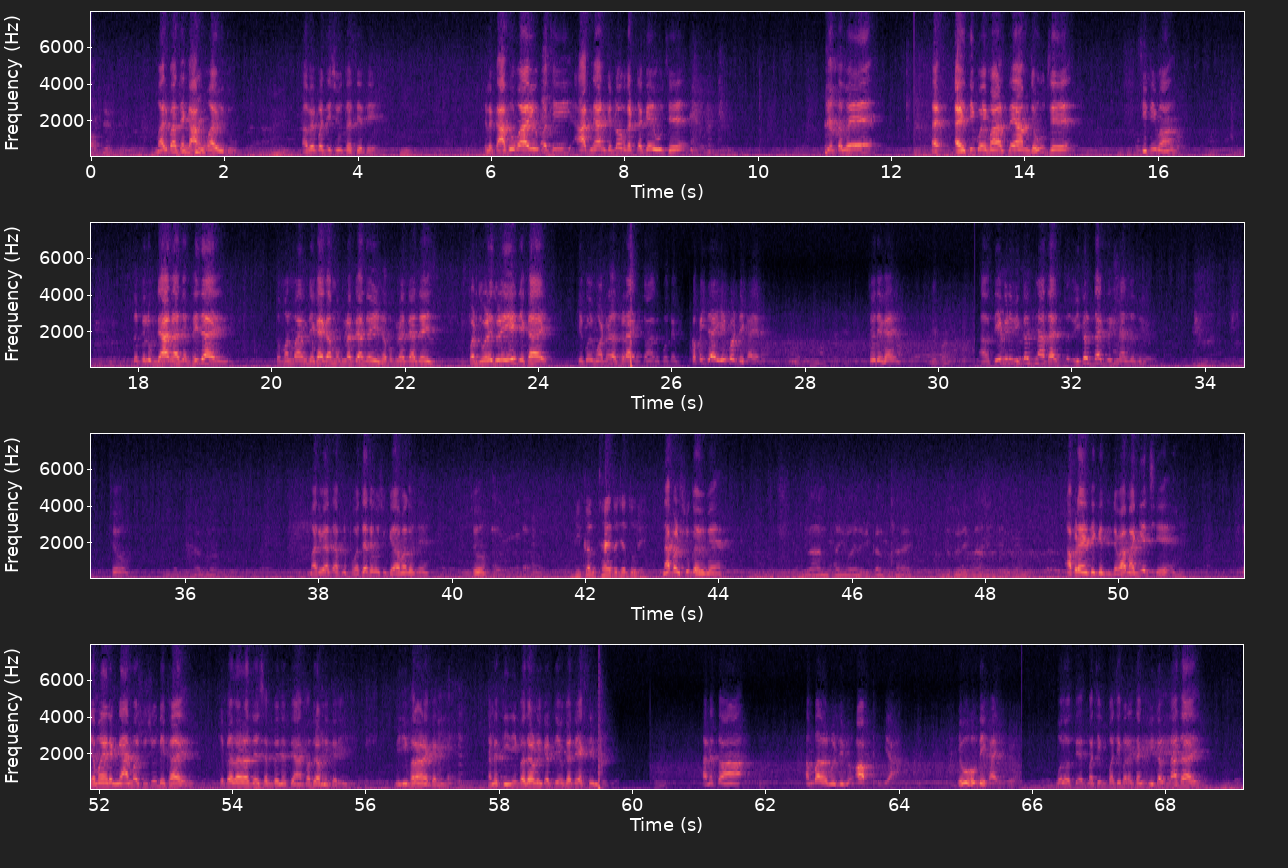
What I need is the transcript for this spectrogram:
મારી પાસે કાબુમાં આવ્યું હતું હવે પછી શું થશે તે? એટલે કાબુમાં આવ્યું પછી આ જ્ઞાન કેટલો વખત ટકે એવું છે? કે તમે અહીંથી કોઈ માણસને આમ જવું છે સિટીમાં તો પેલું જ્ઞાન હાજર થઈ જાય. તો મનમાં એમ દેખાય કે અમુક ને ત્યાં જઈશ અમુક ને ત્યાં જઈશ. પણ જોડે જોડે એ દેખાય કે કોઈ મોટર અથડાય તો પોતે કપાઈ જાય એ પણ દેખાય એને. શું દેખાય? તે ઘડી વિકલ્પ ના થાય વિકલ્પ થાય તો જ્ઞાન જતું શું? મારી વાત આપણે પહોંચે છે હું શું કહેવા માંગુ છે? શું? વિકલ્પ થાય તો જતું રહે. ના પણ શું કહ્યું મેં? જ્ઞાન થયું હોય વિકલ્પ થાય જતું રહે જ્ઞાન. આપણે અહીંથી કે જવા માંગીએ છીએ તેમાં એને જ્ઞાનમાં શું શું દેખાય? કે પહેલાં રાધે શબ્દને ત્યાં પધરામણી કરી બીજી ફરાણે કરી અને ત્રીજી પધરામણી કરતી વખતે એક્સિડન્ટ થઈ ગયો. અને તો આ અંબાલાલ મૂર્તિ ઓફ થઈ ગયા. એવું હું દેખાય. બોલો તે પછી પછી મને વિકલ્પ ના થાય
